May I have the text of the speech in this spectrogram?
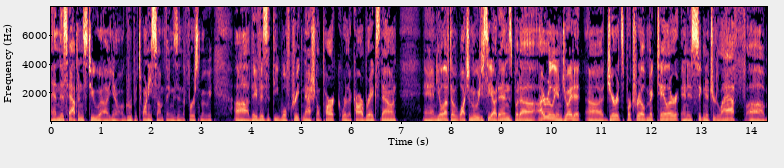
and this happens to uh, you know a group of 20 somethings in the first movie uh, they visit the wolf creek national park where their car breaks down and you'll have to watch the movie to see how it ends but uh, i really enjoyed it uh, jarrett's portrayal of mick taylor and his signature laugh um,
